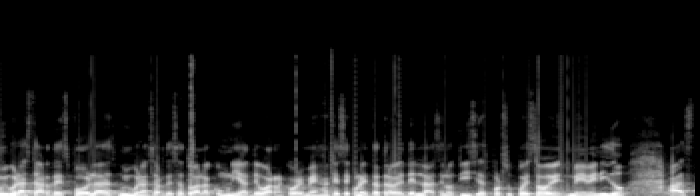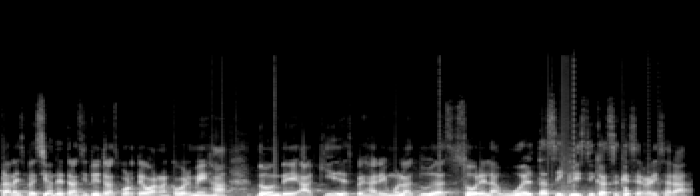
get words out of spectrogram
Muy buenas tardes, Polas. Muy buenas tardes a toda la comunidad de Barranca Bermeja que se conecta a través de Enlace Noticias. Por supuesto, eh, me he venido hasta la Inspección de Tránsito y Transporte de Barranca Bermeja, donde aquí despejaremos las dudas sobre la vuelta ciclística que se realizará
